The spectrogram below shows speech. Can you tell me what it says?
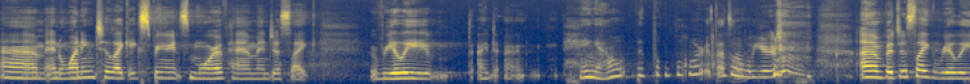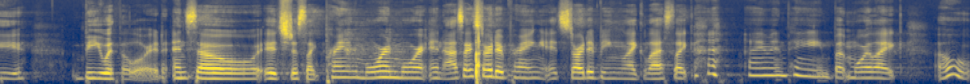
um, and wanting to like experience more of Him and just like really I, I hang out with the Lord. That's a weird, um, but just like really be with the Lord. And so it's just like praying more and more. And as I started praying, it started being like less like I'm in pain, but more like oh,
